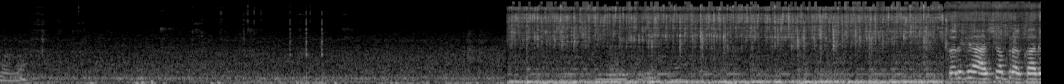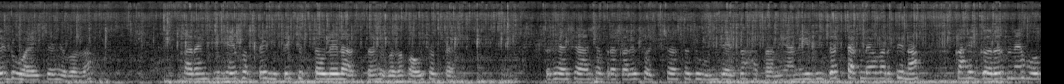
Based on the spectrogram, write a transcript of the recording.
बघा. तर हे अशा प्रकारे धुवायचे हे बघा. कारण की हे फक्त इथे चिकटवलेलं असतं हे बघा पाहू शकताय. तर हे अशा अशा प्रकारे स्वच्छ असं धुवून घ्यायचं हाताने. आणि भिजत टाकल्यावरती ना काही गरज नाही होत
